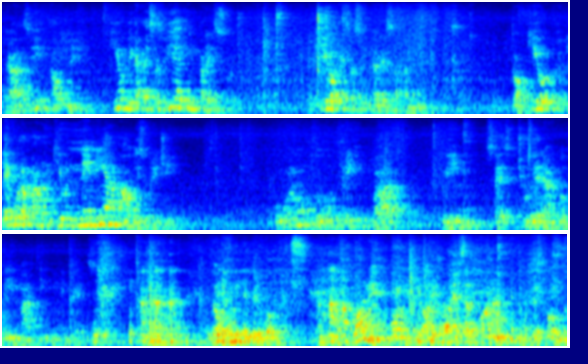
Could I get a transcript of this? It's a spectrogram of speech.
okazi au ne. Kio mi estas via impreso. Kio estas interesa al mi. to kio levu la manon kio neniam aŭdis pri 1 2 3 4 kvin, ses, ĉu vere ankaŭ vi, Martin, mi ne kredas. Do mi ne bevolas. Bone, bone, tio ankaŭ bona respondo.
